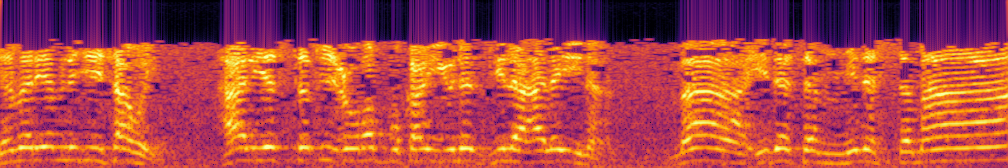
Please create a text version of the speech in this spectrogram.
የመርየም ልጅ ኢሳ ሆይ هل يستطيع ربك أن ينزل علينا مائدة من السماء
